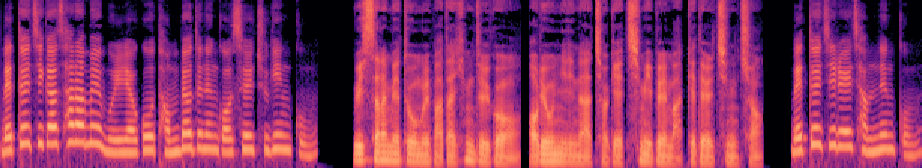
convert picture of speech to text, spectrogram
멧돼지가 사람을 물려고 덤벼드는 것을 죽인 꿈. 윗사람의 도움을 받아 힘들고 어려운 일이나 적의 침입을 맡게 될 징조. 멧돼지를 잡는 꿈.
